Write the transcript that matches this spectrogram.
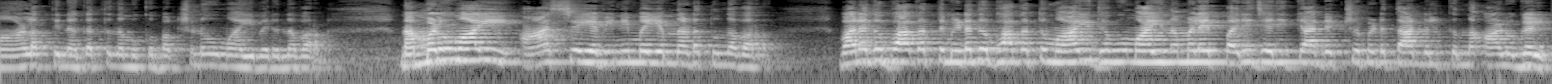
മാളത്തിനകത്ത് നമുക്ക് ഭക്ഷണവുമായി വരുന്നവർ നമ്മളുമായി ആശയവിനിമയം നടത്തുന്നവർ വലതുഭാഗത്തും ഇടതുഭാഗത്തും ആയുധവുമായി നമ്മളെ പരിചരിക്കാൻ രക്ഷപ്പെടുത്താൻ നിൽക്കുന്ന ആളുകൾ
